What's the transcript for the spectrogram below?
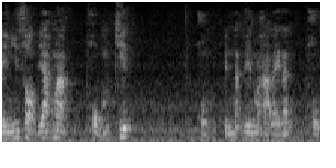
ลัยนี้สอบยากมาก ผมคิด ผมเป็นนักเรียนมหาลัยนั้น ผม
